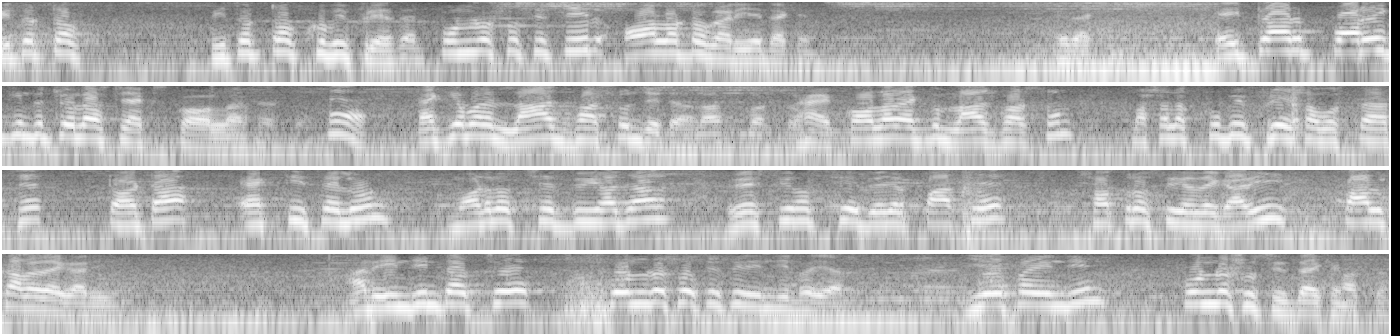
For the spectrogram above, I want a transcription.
ভিতরটাও ভিতরটাও খুবই ফ্রেশ পনেরোশো সিসির অল অটো গাড়ি দেখেন। এই দেখেন। এইটার পরেই কিন্তু চলে আসছে এক্স কলার আচ্ছা, আচ্ছা। হ্যাঁ একেবারে লাস্ট ভার্সন যেটা। লাস্ট ভার্সন হ্যাঁ কলার একদম লাস্ট ভার্সন মাসাল্লাহ খুবই ফ্রেশ অবস্থা আছে। টয়টা অ্যাক্সি সেলুন মডেল হচ্ছে দুই হাজার রেস্টুরেন্ট হচ্ছে দুই হাজার পাঁচে সতেরো সিরিয়ালের গাড়ি পাল কালারের গাড়ি। আর ইঞ্জিনটা হচ্ছে পনেরোশো সিসির ইঞ্জিন ভাইয়া। ইএফআই ইঞ্জিন পনেরোশো সিসি দেখেন। আচ্ছা।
